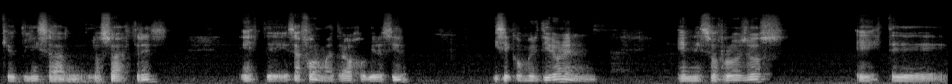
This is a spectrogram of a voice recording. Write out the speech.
que utilizan los astres, este, esa forma de trabajo, quiero decir, y se convirtieron en, esos rollos este,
